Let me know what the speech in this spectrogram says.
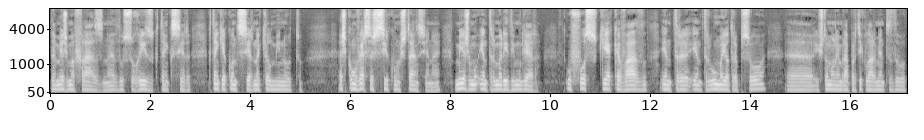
da mesma frase, é? do sorriso que tem que ser, que tem que acontecer naquele minuto, as conversas de circunstância, é? mesmo entre marido e mulher, o fosso que é cavado entre, entre uma e outra pessoa, uh, estou-me a lembrar particularmente do,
